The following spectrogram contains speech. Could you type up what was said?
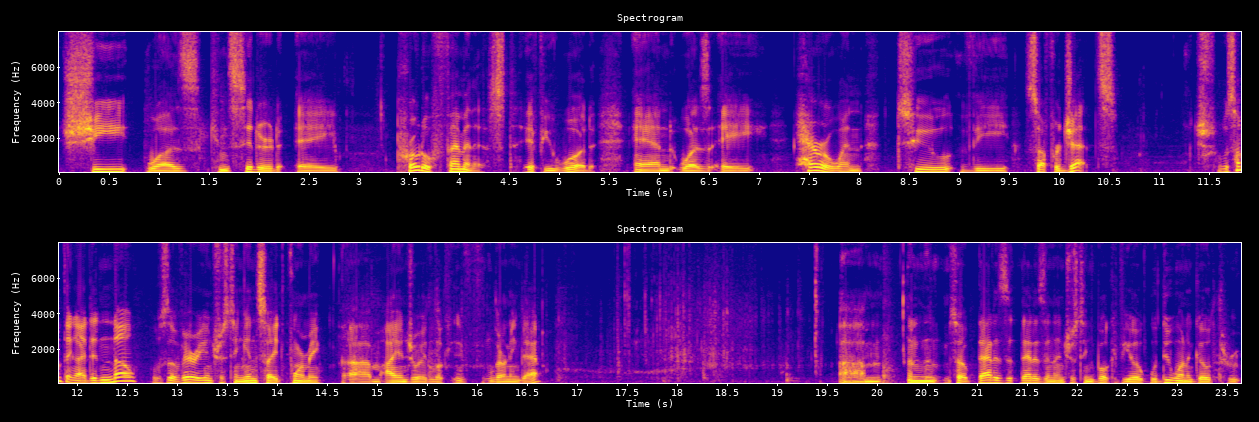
she was considered a proto-feminist, if you would, and was a heroine to the suffragettes which was something I didn't know. It was a very interesting insight for me. Um, I enjoyed looking, learning that. Um, and so that is that is an interesting book. If you do want to go through,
